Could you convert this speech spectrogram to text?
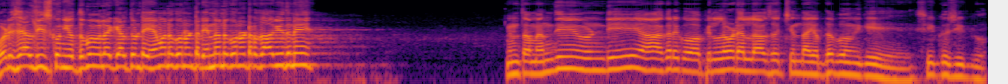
ఒడిశాలు తీసుకొని యుద్ధ భూమిలోకి వెళ్తుంటే ఏమనుకొని ఉంటారు? ఎన్ననుకొని ఉంటారు దావీదుని? ఇంతమంది ఉండి ఆఖరికి ఓ పిల్లోడు వెళ్ళాల్సి వచ్చింది ఆ యుద్ధ భూమికి. సిగ్గు సిగ్గు.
